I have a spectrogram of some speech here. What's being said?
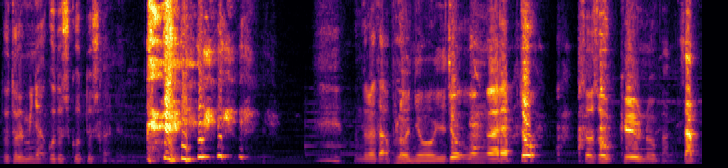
dodol minyak kutus-kutus kan. Menurut tak blonyo, ya cuk wong Arab cuk. Sosok ngono bangsat.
